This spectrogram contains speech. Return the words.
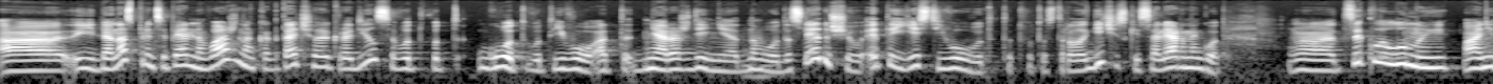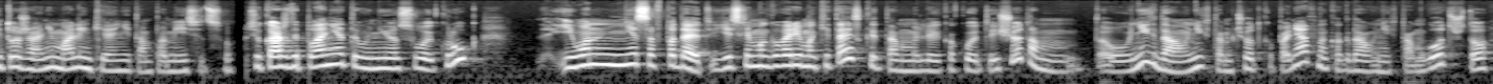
А, и для нас принципиально важно, когда человек родился, вот, вот год вот его от дня рождения одного до следующего, это и есть его вот этот вот астрологический солярный год. А, циклы Луны, они тоже, они маленькие, они там по месяцу. У каждой планеты у нее свой круг, и он не совпадает. Если мы говорим о китайской там или какой-то еще там, то у них, да, у них там четко понятно, когда у них там год, что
